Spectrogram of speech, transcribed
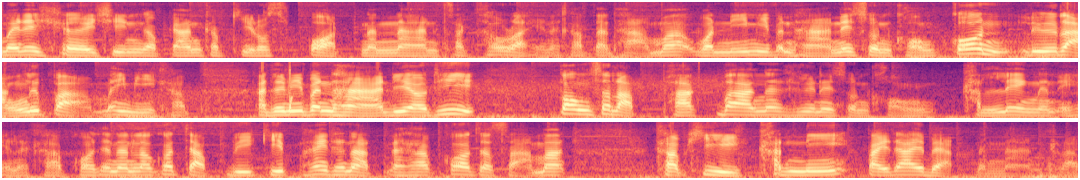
ไม่ได้เคยชินกับการขับขี่รถสปอร์ตนานๆสักเท่าไหร่นะครับแต่ถามว่าวันนี้มีปัญหาในส่วนของก้นหรือหลังหรือเปล่าไม่มีครับ อาจจะมีปัญหาเดียวที่ต้องสลับพักบ้างนั่นคือในส่วนของคันเร่งนั่นเองนะครับเพราะฉะนั้นเราก็จับวีกิฟให้ถนัดนะครับก็จะสามารถ ขับขี่คันนี้ไปได้แบบนานๆครับ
